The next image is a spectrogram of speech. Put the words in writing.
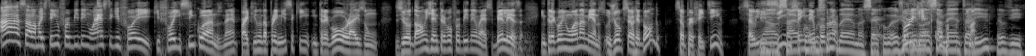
ah, Sala, mas tem o Forbidden West que foi, que foi em cinco anos, né? Partindo da premissa que entregou o Horizon Zero Dawn e já entregou o Forbidden West. Beleza. Entregou em um ano a menos. O jogo saiu redondo? Saiu perfeitinho? Saiu lisinho, Não, sem nenhum problema? problemas. Saiu com... Eu joguei no lançamento ali, eu vi.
